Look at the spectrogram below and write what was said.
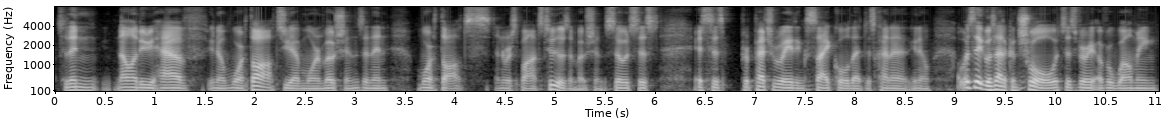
So then not only do you have you know more thoughts you have more emotions and then more thoughts in response to those emotions. So it's just it's this perpetuating cycle that just kind of you know i would say goes out of control which is very overwhelming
